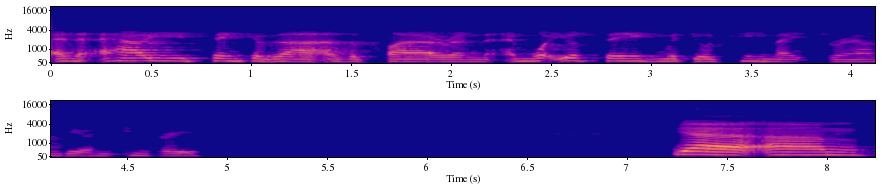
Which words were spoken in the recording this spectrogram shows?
and how you think of that as a player and, and what you're seeing with your teammates around you and injuries. Yeah, um,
